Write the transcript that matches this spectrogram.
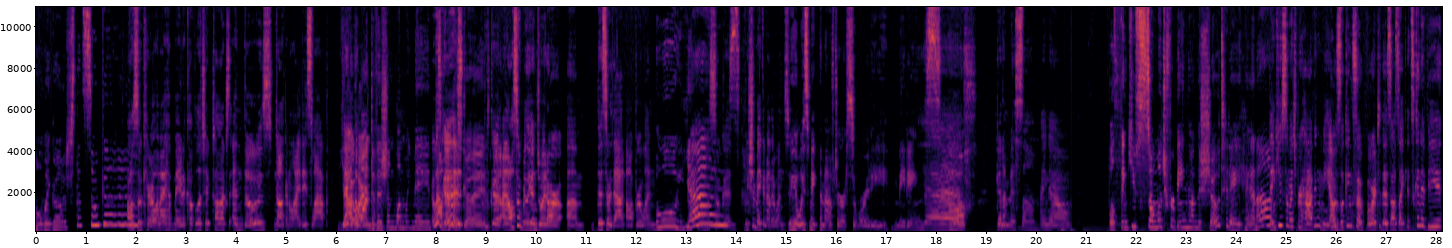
oh my gosh, that's so good. also, Carol and I have made a couple of TikToks, and those, not gonna lie, they slap. yeah, go the hard. one division one we made. It was that good. One was good. It was good. I also really enjoyed our um this or that opera one. Oh yes. That was so good. We should make another one soon. We always make them after our sorority meetings. Yes. Oh, gonna miss them. I know. Well, thank you so much for being on the show today, Hannah. Thank you so much for having me. I oh. was looking so forward to this. I was like, it's gonna be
